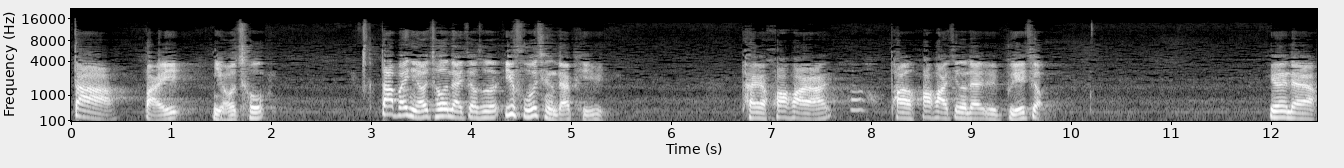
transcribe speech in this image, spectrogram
大白鸟抽。大白鸟抽呢，就是一幅情的譬喻，派花花，派花花经的别教，因为呢，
